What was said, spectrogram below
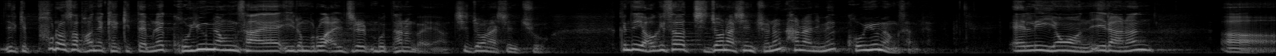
이렇게 풀어서 번역했기 때문에 고유명사의 이름으로 알지를 못하는 거예요. 지존하신 주. 근데 여기서 지존하신 주는 하나님의 고유명사입니다. 엘리온이라는 어,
